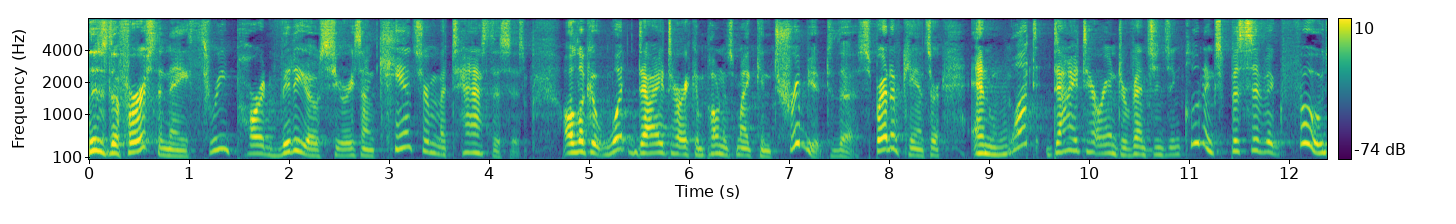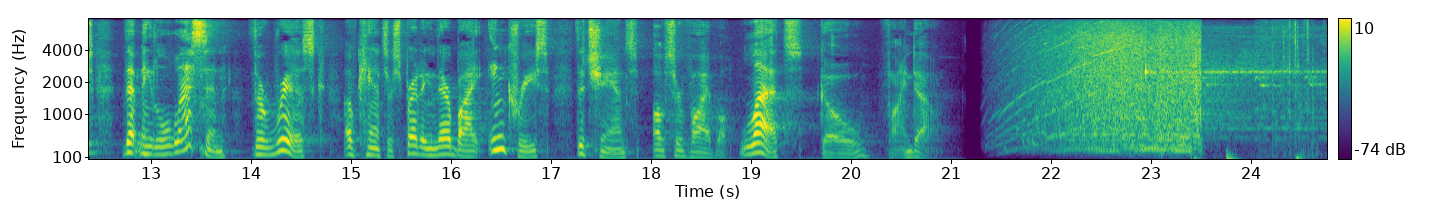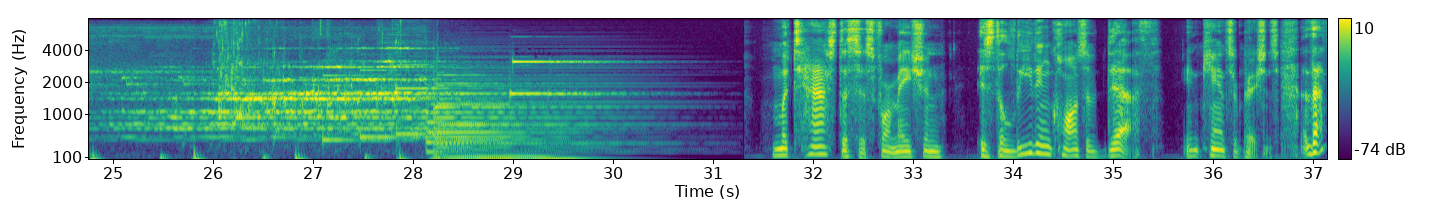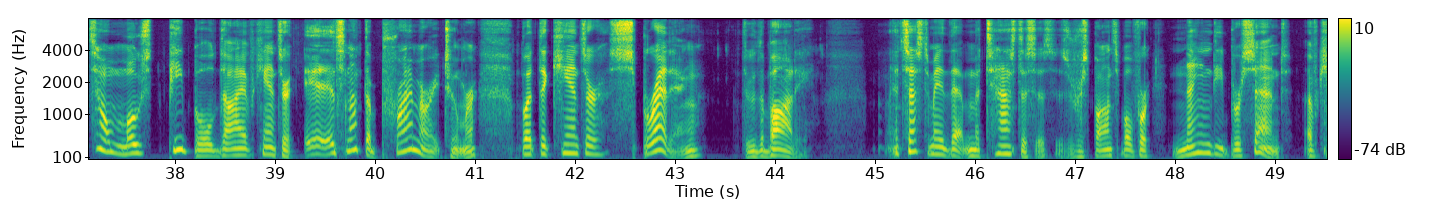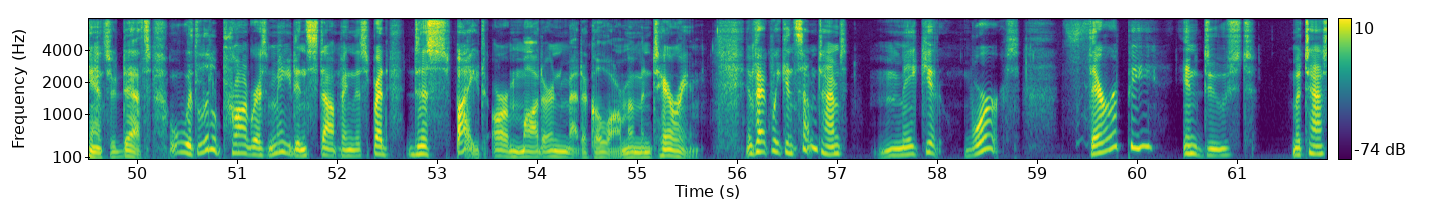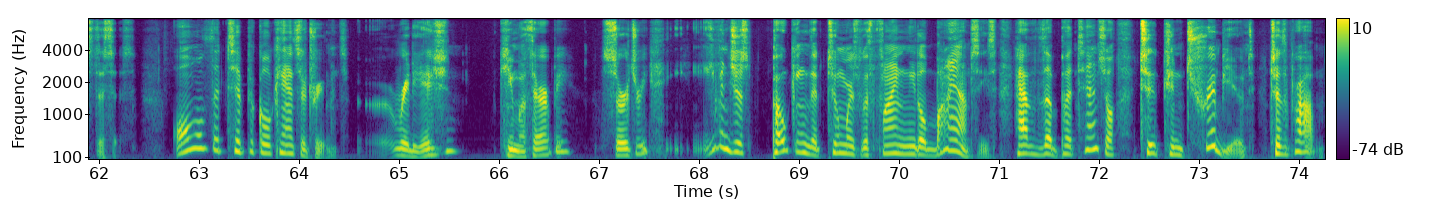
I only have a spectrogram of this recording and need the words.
This is the first in a three-part video series on cancer metastasis. I'll look at what dietary components might contribute to the spread of cancer, and what dietary interventions, including specific foods, that may lessen the risk of cancer spreading, thereby increase the chance of survival. Let's go find out. Metastasis formation is the leading cause of death in cancer patients. That's how most people die of cancer. It's not the primary tumor, but the cancer spreading through the body. It's estimated that metastasis is responsible for 90% of cancer deaths, with little progress made in stopping the spread, despite our modern medical armamentarium. In fact, we can sometimes make it worse. Therapy-induced metastasis. All the typical cancer treatments, radiation, chemotherapy, surgery, even just poking the tumors with fine needle biopsies, have the potential to contribute to the problem.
